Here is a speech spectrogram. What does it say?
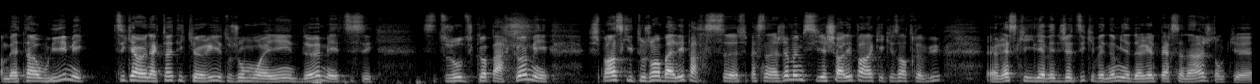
en même temps, oui, mais tu sais, quand un acteur est écœuré, il y a toujours moyen de, mais tu sais, c'est. C'est toujours du cas par cas, mais je pense qu'il est toujours emballé par ce, ce personnage-là, même s'il a charlé pendant quelques entrevues. Euh, reste qu'il avait déjà dit que Venom, il adorait le personnage, donc euh,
